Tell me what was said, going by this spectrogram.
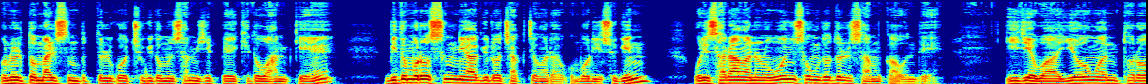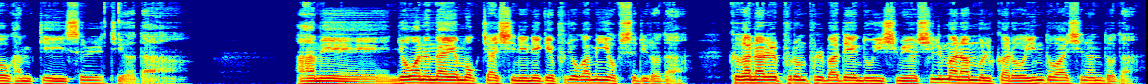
오늘 또 말씀 붙들고 주기도문 30회 기도와 함께 믿음으로 승리하기로 작정을 하고 머리 숙인 우리 사랑하는 온 성도들 삶 가운데 이제와 영원토록 함께 있을지어다. 아멘. 여호와는 나의 목자시니 내게 부족함이 없으리로다. 그가 나를 푸른 풀밭에 누이시며 실만한 물가로 인도하시는도다.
